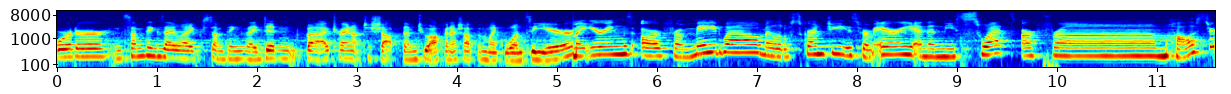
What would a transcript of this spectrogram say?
order and some things I liked, some things I didn't, but I try not to shop them too often. I shop them like once a year. My earrings are from Madewell. My little scrunchie is from Aerie. And then these sweats are from Hollister?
